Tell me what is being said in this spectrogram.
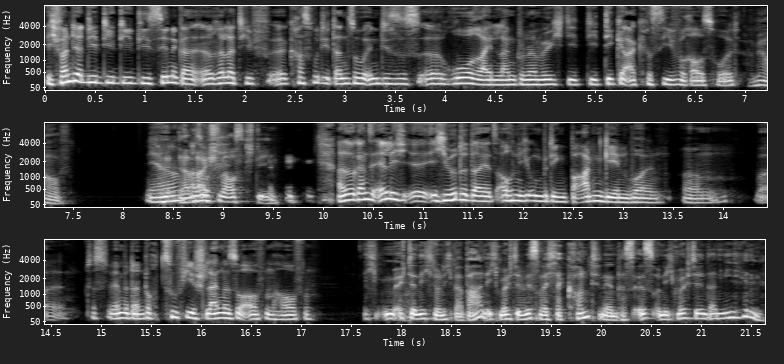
Ich fand ja die, die, die, die Szene äh, relativ äh, krass, wo die dann so in dieses äh, Rohr reinlangt und dann wirklich die, die dicke Aggressive rausholt. Hör mir auf. Ja, da war also, ich schon ausgestiegen. also ganz ehrlich, äh, ich würde da jetzt auch nicht unbedingt baden gehen wollen, ähm, weil das wäre mir dann doch zu viel Schlange so auf dem Haufen. Ich möchte nicht nur nicht mehr baden, ich möchte wissen, welcher Kontinent das ist und ich möchte da nie hin.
